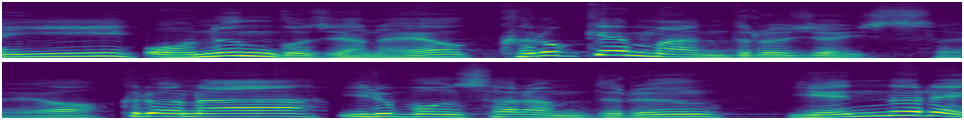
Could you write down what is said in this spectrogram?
이 오는 거잖아요. 그렇게 만들어져 있어요. 그러나 일본 사람들은 옛날에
